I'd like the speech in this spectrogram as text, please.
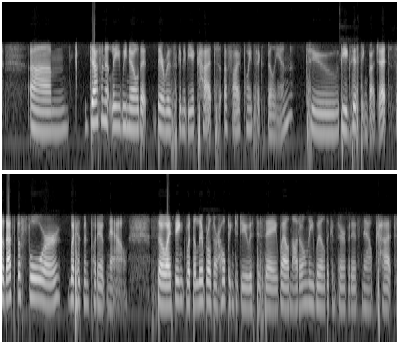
um, definitely we know that there was going to be a cut of 5.6 billion to the existing budget. So that's before what has been put out now. So I think what the liberals are hoping to do is to say, well, not only will the conservatives now cut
